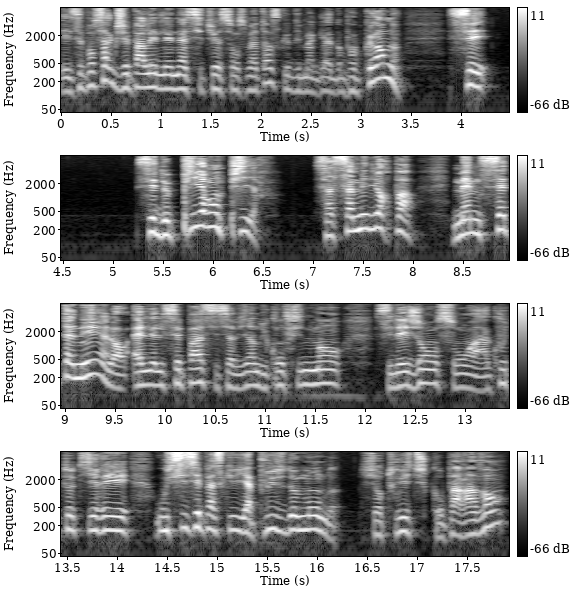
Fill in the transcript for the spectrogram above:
et c'est pour ça que j'ai parlé de Lena Situation ce matin, ce que dit Magla dans Popcorn, c'est c'est de pire en pire. Ça s'améliore pas. Même cette année, alors elle, elle sait pas si ça vient du confinement, si les gens sont à couteau tiré, ou si c'est parce qu'il y a plus de monde sur Twitch qu'auparavant.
